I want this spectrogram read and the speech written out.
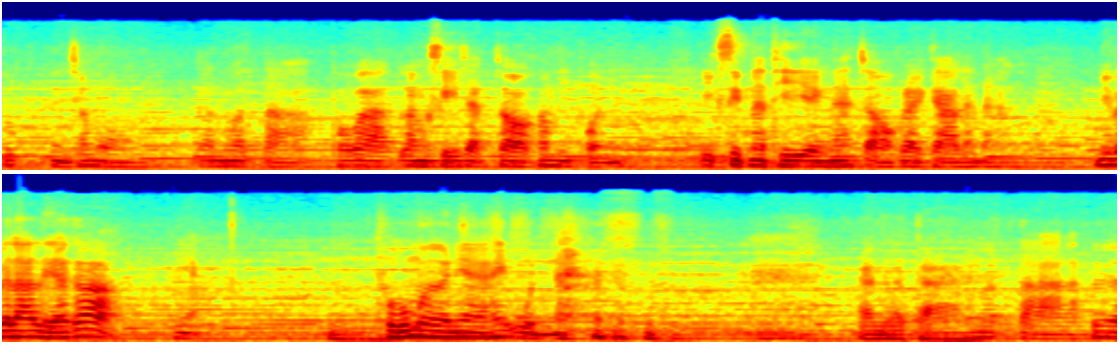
ทุกหนึ่งชั่วโมงก็นวดตา เพราะว่ารังสีจากจอก็มีผลอีก 10 นาทีเองนะจะออกรายการแล้วนะครับ มีเวลาเหลือก็เนี่ยถูมือเนี่ยให้อุ่นนะ นวดตานวดตาเพื่อ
